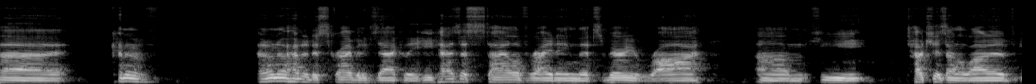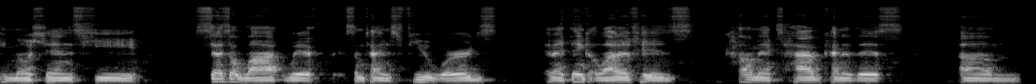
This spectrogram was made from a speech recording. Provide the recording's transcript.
uh, kind of I don't know how to describe it exactly. He has a style of writing that's very raw. Um, he touches on a lot of emotions. He says a lot with sometimes few words. And I think a lot of his comics have kind of this, um,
